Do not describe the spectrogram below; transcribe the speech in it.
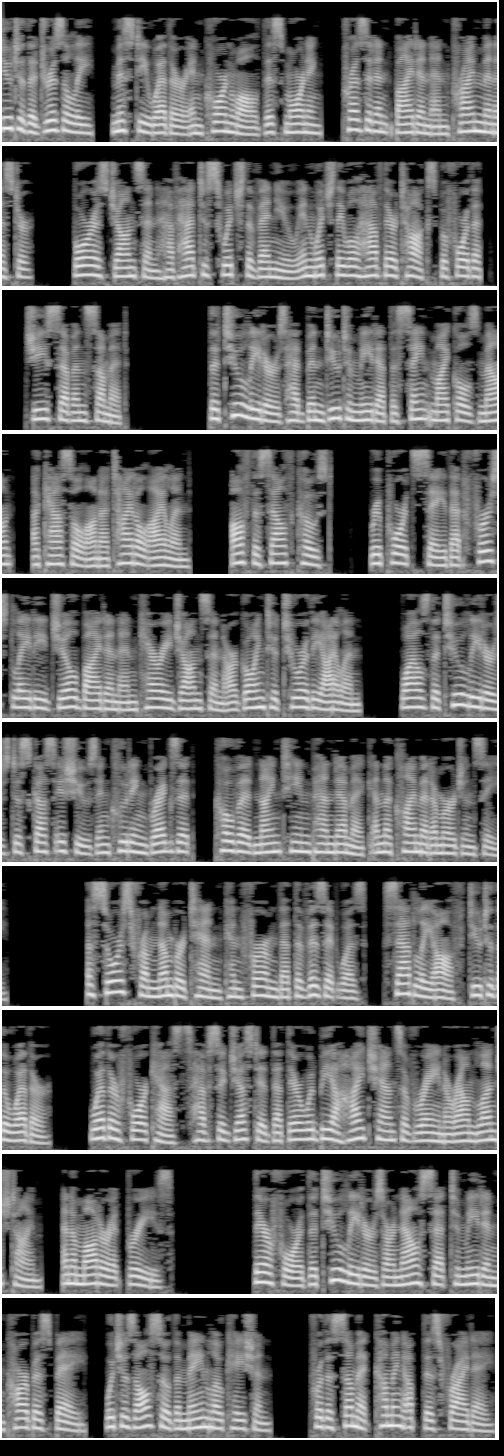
Due to the drizzly, misty weather in Cornwall this morning, President Biden and Prime Minister Boris Johnson have had to switch the venue in which they will have their talks before the G7 summit. The two leaders had been due to meet at the St. Michael's Mount, a castle on a tidal island, off the south coast. Reports say that First Lady Jill Biden and Carrie Johnson are going to tour the island, whilst the two leaders discuss issues including Brexit, COVID-19 pandemic and the climate emergency. A source from Number 10 confirmed that the visit was, sadly off due to the weather. Weather forecasts have suggested that there would be a high chance of rain around lunchtime, and a moderate breeze. Therefore the two leaders are now set to meet in Carbis Bay, which is also the main location, for the summit coming up this Friday.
